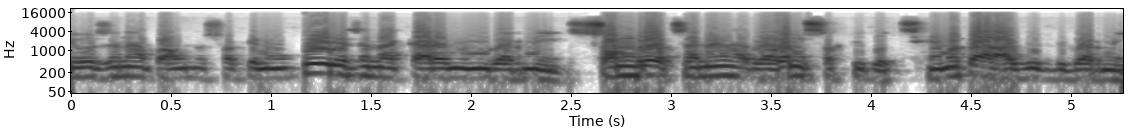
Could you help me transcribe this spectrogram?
योजना पाउन सकेनौँ त्यो योजना कार्यान्वयन गर्ने संरचना र जनशक्तिको क्षमता अभिवृद्धि गर्ने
